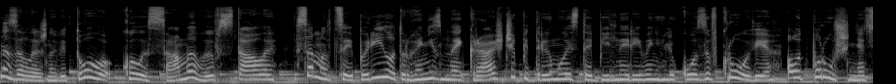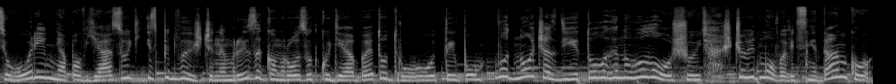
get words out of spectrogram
незалежно від того, коли саме ви встали. Саме в цей період організм найкраще підтримує стабільний рівень глюкози в крові. А от порушення цього рівня пов'язують із підвищеним ризиком розвитку діабету другого типу. Водночас дієтологи наголошують, що відмова від сніданку,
